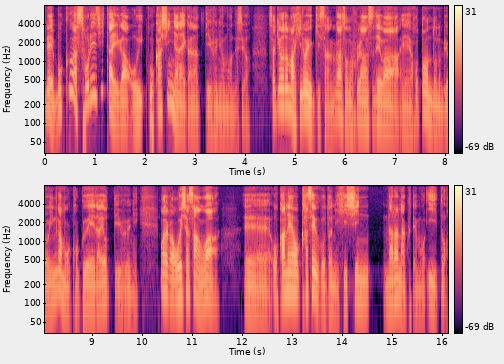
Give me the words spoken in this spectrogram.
で僕はそれ自体がおかしいんじゃないかなっていうふうに思うんですよ。先ほどまあひろゆきさんがそのフランスでは、えー、ほとんどの病院がもう国営だよっていうふうに、まあ、だからお医者さんは、えー、お金を稼ぐことに必死にならなくてもいいと、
